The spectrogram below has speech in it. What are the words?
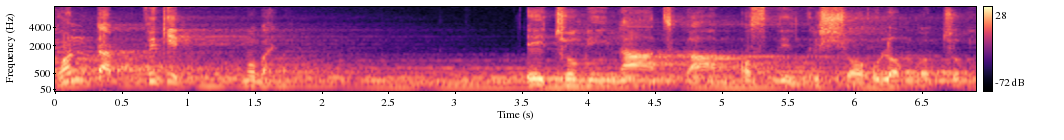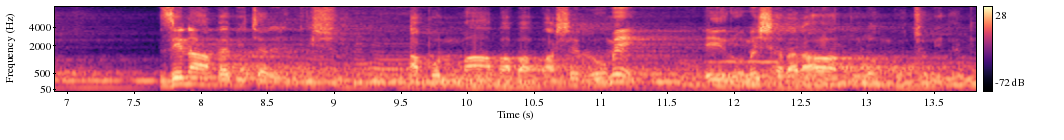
ঘণ্টার ফিকির মোবাইল। এই ছবি, নাচ, গান, অস্থির দৃশ্য, উলঙ্গ ছবি, জেনা ব্যবিচারের দৃশ্য। আপন মা, বাবা পাশের রোমে, এই রোমে সারা রাত উলঙ্গ ছবি থাকে।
